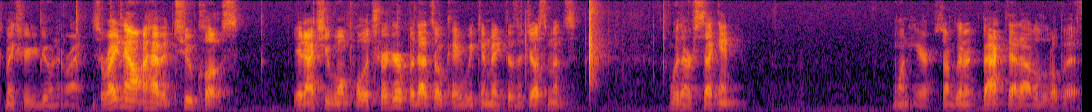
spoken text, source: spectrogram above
to make sure you're doing it right. So right now I have it too close. It actually won't pull the trigger, but that's okay. We can make those adjustments with our second one here. So I'm going to back that out a little bit.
